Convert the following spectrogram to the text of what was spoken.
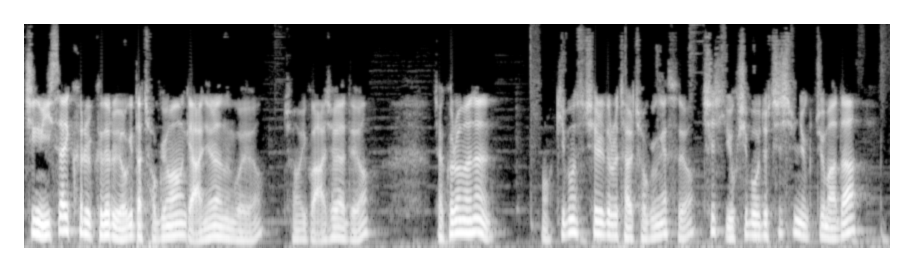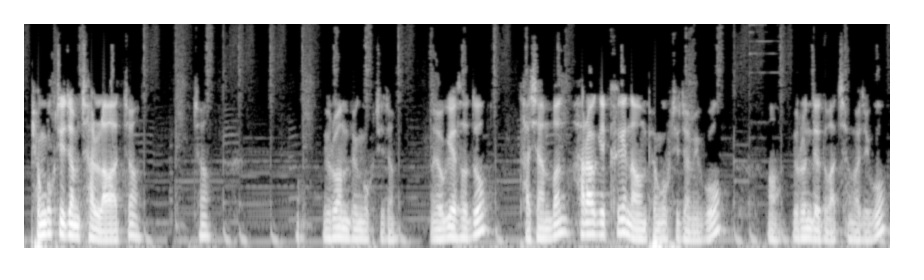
지금 이 사이클을 그대로 여기다 적용한 게 아니라는 거예요. 저 이거 아셔야 돼요. 자 그러면은 어, 기본 수치일대로 잘 적용했어요. 70, 65주, 76주마다 변곡 지점 잘 나왔죠. 어, 이러한 변곡 지점. 여기에서도 다시 한번 하락이 크게 나온 변곡 지점이고 어, 이런 데도 마찬가지고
